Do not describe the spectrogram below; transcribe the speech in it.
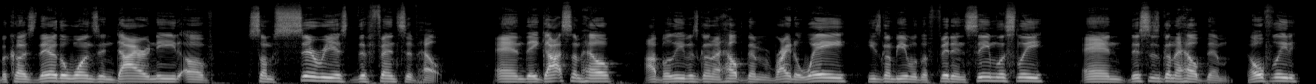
because they're the ones in dire need of some serious defensive help. And they got some help. I believe is going to help them right away. He's going to be able to fit in seamlessly and this is going to help them. Hopefully,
